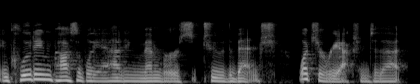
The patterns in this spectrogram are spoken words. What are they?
including possibly adding members to the bench. What's your reaction to that?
